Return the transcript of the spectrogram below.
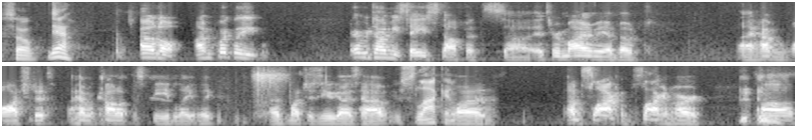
So yeah, I don't know. I'm quickly. Every time you say stuff, it's uh, it's reminding me about. I haven't watched it. I haven't caught up to speed lately, as much as you guys have. you're slacking. But I'm slacking, slacking hard. Uh,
